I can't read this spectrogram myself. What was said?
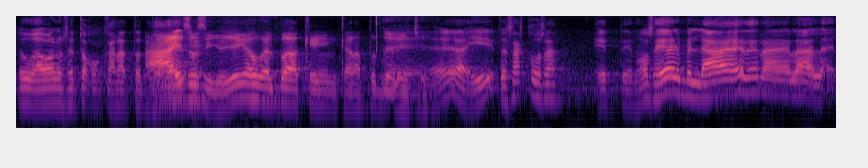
Jugaban los estos con canastos de Ah, leche. eso sí, yo llegué a jugar básquet en canastos de leche. Eh, ahí, todas esas cosas. Este, no sé, en verdad es de la- la- la-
